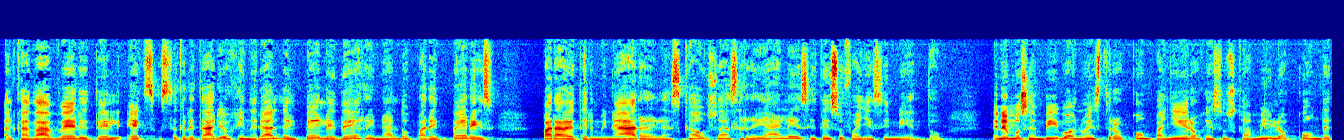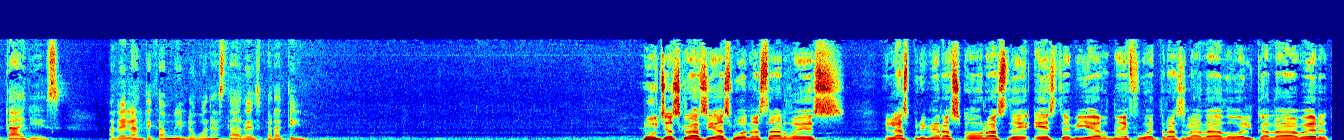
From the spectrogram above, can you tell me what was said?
al cadáver del ex secretario general del PLD, Reinaldo Pared Pérez, para determinar las causas reales de su fallecimiento. Tenemos en vivo a nuestro compañero Jesús Camilo con detalles. Adelante Camilo, buenas tardes para ti. Muchas gracias, buenas tardes. En las primeras horas de este viernes fue trasladado el cadáver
